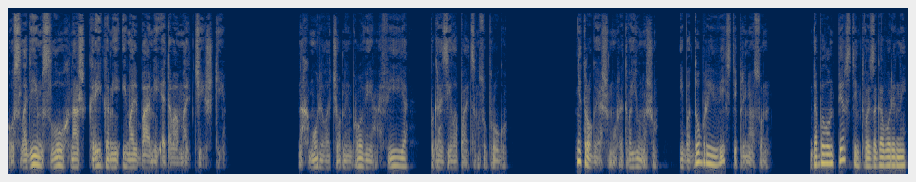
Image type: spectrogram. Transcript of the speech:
Усладим слух наш криками и мольбами этого мальчишки. Нахмурила черные брови Афия, погрозила пальцем супругу. Не трогай, Ашмур, этого юношу ибо добрые вести принес он. Да был он перстень твой заговоренный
